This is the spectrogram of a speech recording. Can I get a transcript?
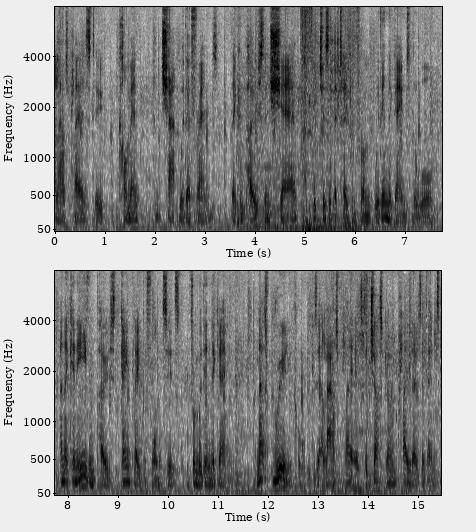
allows players to comment and chat with their friends. They can post and share pictures that they've taken from within the game to the wall, and they can even post gameplay performances from within the game. And that's really cool because it allows players to just go and play those events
